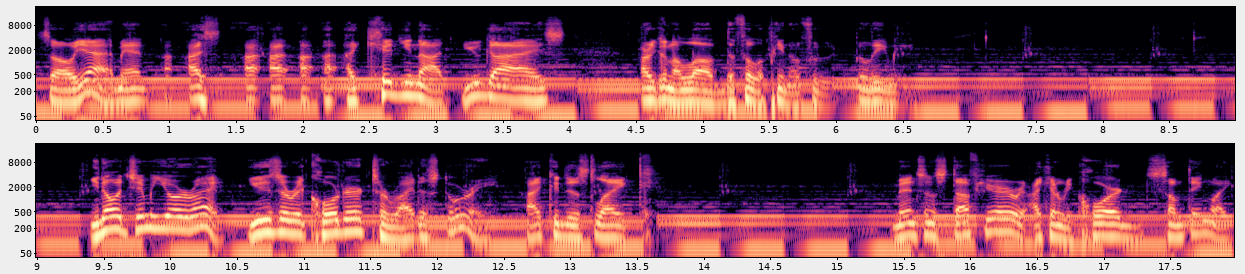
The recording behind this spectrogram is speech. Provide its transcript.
So yeah, man, I, I, I, I, I kid you not, you guys are gonna love the Filipino food. Believe me. You know what, Jimmy, you're right. Use a recorder to write a story. I could just like mention stuff here. I can record something like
